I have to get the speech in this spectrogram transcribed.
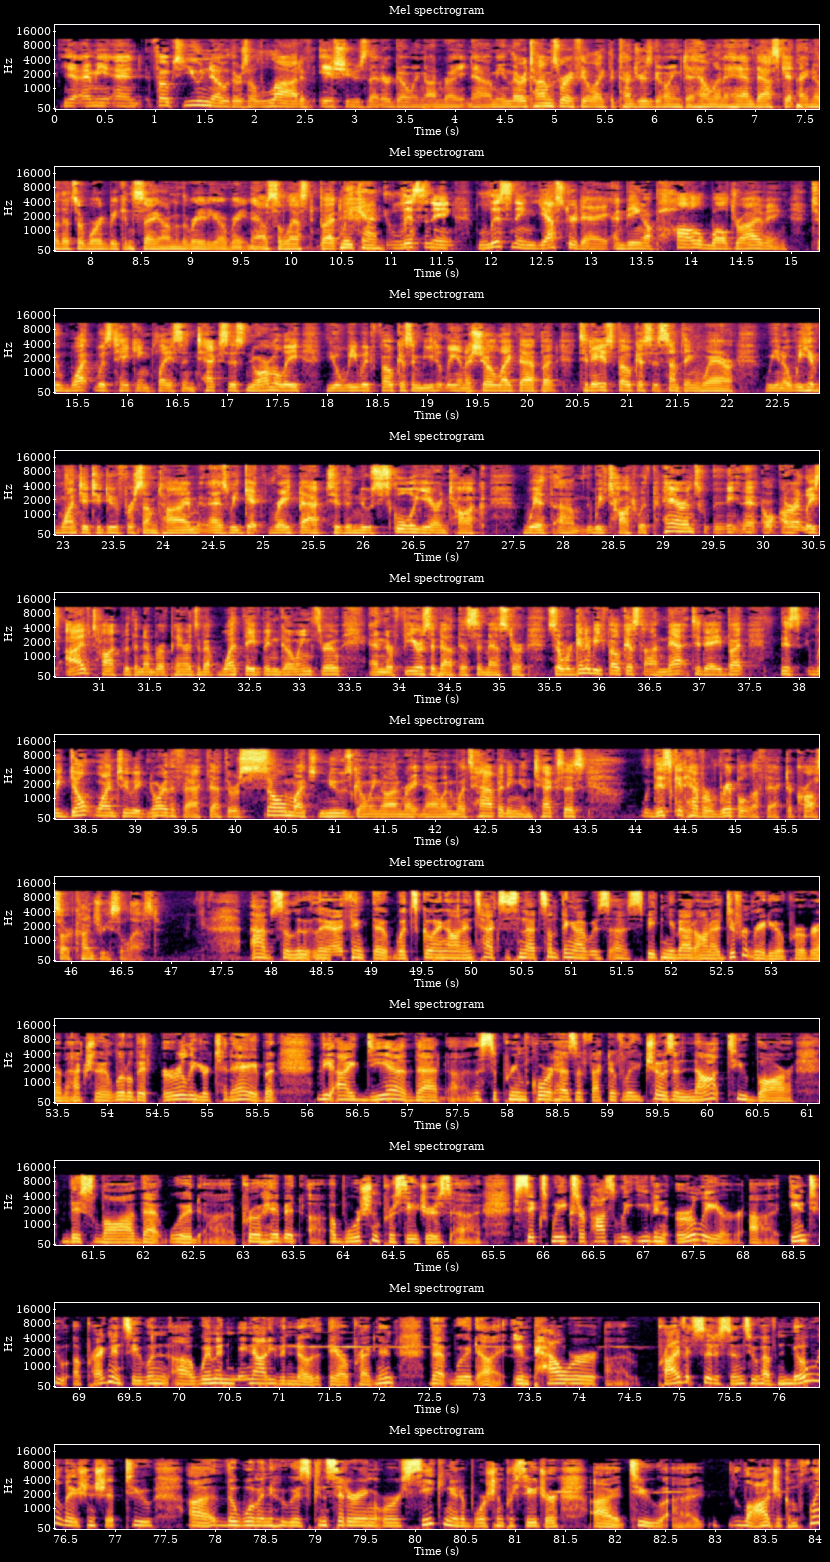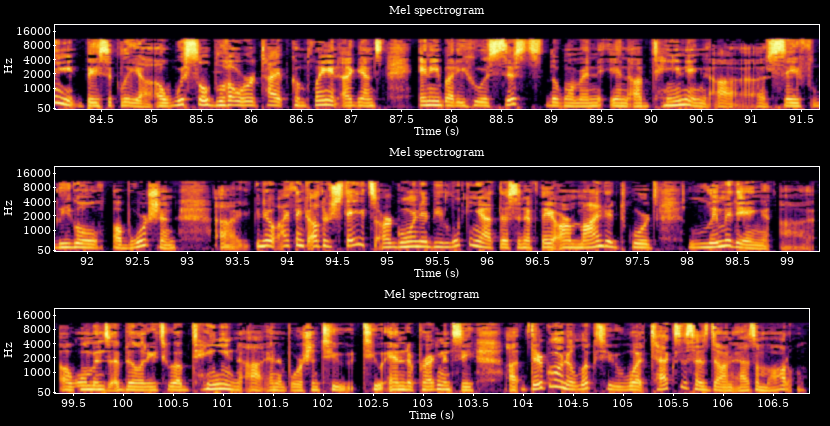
Yeah, I mean, and folks, you know, there's a lot of issues that are going on right now. I mean, there are times where I feel like the country is going to hell in a handbasket. I know that's a word we can say on the radio right now, Celeste, but we can listening, listening yesterday and being appalled while driving to what was taking place in Texas. Normally, you we would focus immediately on a show like that, but today's focus is something where, we you know, we have wanted to do for some time as we get right back to the new school year and talk with, um, we've talked with parents or at least I've talked with a number of parents about what they've been going through and their fears about this semester. So we're going to be focused on that today, but this, we don't want to ignore the fact that there's so much news going on right now and what's happening in Texas. This could have a ripple effect across our country, Celeste. Absolutely. I think that what's going on in Texas, and that's something I was uh, speaking about on a different radio program actually a little bit earlier today, but the idea that uh, the Supreme Court has effectively chosen not to bar this law that would uh, prohibit uh, abortion procedures uh, six weeks or possibly even earlier uh, into a pregnancy when women may not even know that they are pregnant, that would empower private citizens who have no relationship to uh, the woman who is considering or seeking an abortion procedure uh, to uh, lodge a complaint, basically a, a, whistleblower type complaint against anybody who assists the woman in obtaining uh, a safe legal abortion. Uh, you know, I think other states are going to be looking at this, and if they are minded towards limiting uh, a woman's ability to obtain an abortion to to end a pregnancy, they're going to look look to what Texas has done as a model.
